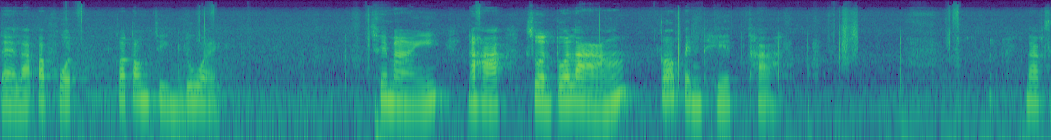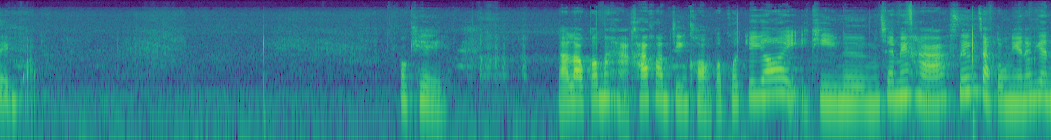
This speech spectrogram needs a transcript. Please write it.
แต่ละประพจน์ก็ต้องจริงด้วย ใช่ไหมนะคะ ส่วนตัวหลังก็เป็นเท็จค่ะ ลากเส้นก่อน โอเค แล้วเราก็มาหาค่าความจริงของประพจน์ย่อยๆ อีกทีหนึ่งใช่ไหมคะ ซึ่งจากตรงนี้นักเรียน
